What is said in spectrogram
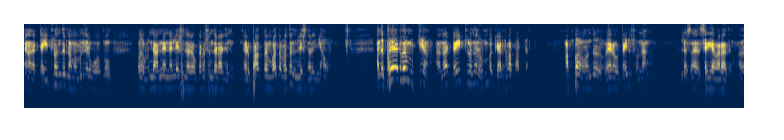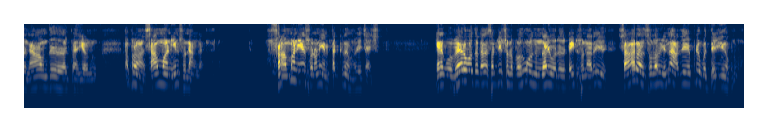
ஏன்னா அந்த டைட்டில் வந்து நம்ம மனிதர்களுக்கும் ஒரு இந்த அண்ணன் நெல்லை சுந்தர கனசுந்தரராஜன் அப்படி பார்த்த பார்த்த பார்த்தா நெல்லை சுந்தர ஞாபகம். அந்த பேர் தான் முக்கியம். அதனால் டைட்டில் வந்து ரொம்ப கேர்ஃபுல்லாக பார்ப்பேன். அப்போ அவங்க வந்து வேறு ஒரு டைட்டில் சொன்னாங்க. இல்லை சார் சரியாக வராது. அது நான் வந்து அப்புறம் சாமானியன்னு சொன்னாங்க. சாமானியன்னு சொன்னோன்னே எனக்கு டக்குன்னு ரீச் ஆச்சு. எனக்கு வேற ஒருத்தருக்காக சப்ஜெக்ட் சொல்ல போதும் இந்த மாதிரி ஒரு டைட்டில் சொன்னார். சார் அது சொல்லாமல் என்ன அது எப்படி உங்களுக்கு தெரியும் அப்படின்னு.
